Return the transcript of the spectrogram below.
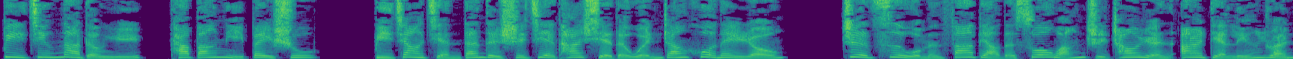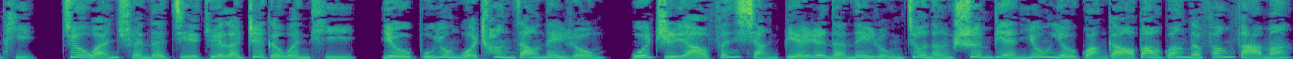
毕竟那等于他帮你背书。比较简单的是借他写的文章或内容。这次我们发表的缩网址超人二点零软体，就完全的解决了这个问题。有不用我创造内容，我只要分享别人的内容就能顺便拥有广告曝光的方法吗？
